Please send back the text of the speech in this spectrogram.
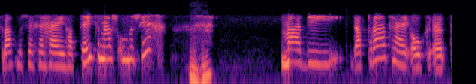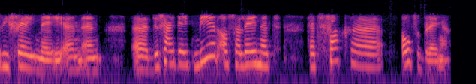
laat me zeggen, hij had tekenaars onder zich. Mhm. Maar die, daar praat hij ook privé mee. En, en, dus hij deed meer als alleen het, het vak overbrengen.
